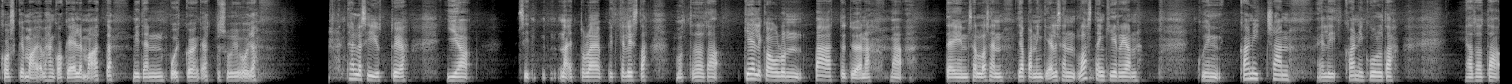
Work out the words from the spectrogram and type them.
koskemaan ja vähän kokeilemaan, että miten puikkojen käyttö sujuu ja tällaisia juttuja. Ja sitten näitä tulee pitkä lista, mutta tota, kielikoulun päättötyönä mä tein sellaisen japaninkielisen lastenkirjan kuin Kanichan, eli kanikulta. Ja tota,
